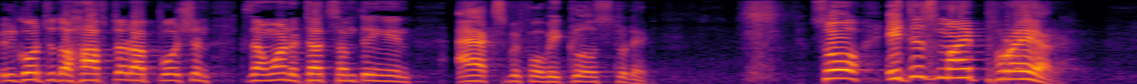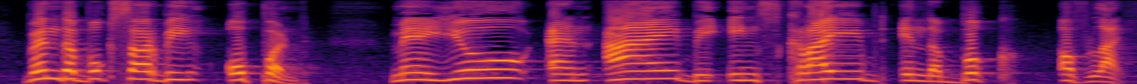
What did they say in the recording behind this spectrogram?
We'll go to the Haftarah portion because I want to touch something in Acts before we close today. So it is my prayer when the books are being opened, may you and I be inscribed in the book of life.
